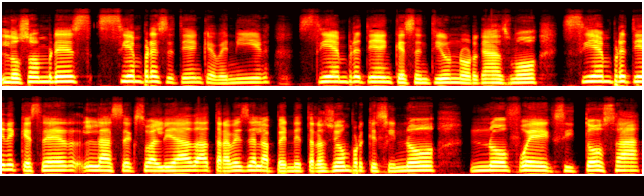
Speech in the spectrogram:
los hombres siempre se tienen que venir, siempre tienen que sentir un orgasmo, siempre tiene que ser la sexualidad a través de la penetración, porque si no, no fue exitosa.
